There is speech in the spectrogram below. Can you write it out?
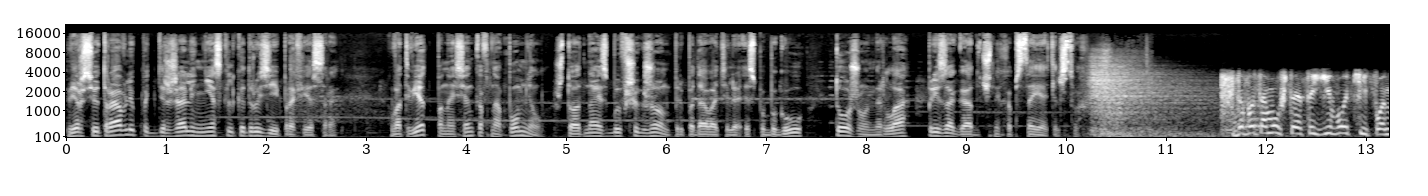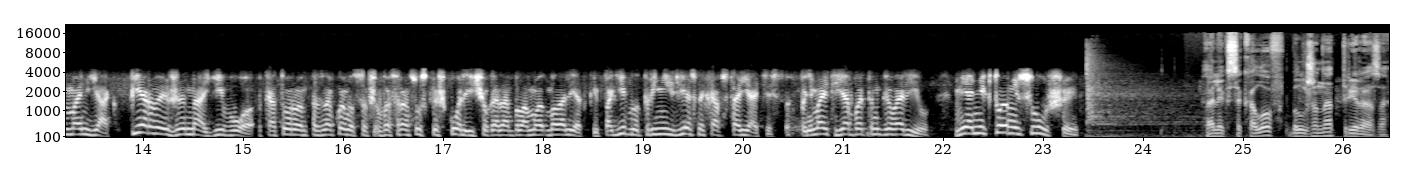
Версию травли поддержали несколько друзей профессора – в ответ Панасенков напомнил, что одна из бывших жен преподавателя СПБГУ тоже умерла при загадочных обстоятельствах. Да потому что это его тип, он маньяк. Первая жена его, которую он познакомился во французской школе еще когда была малолеткой, погибла при неизвестных обстоятельствах. Понимаете, я об этом говорил. Меня никто не слушает. Олег Соколов был женат три раза.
